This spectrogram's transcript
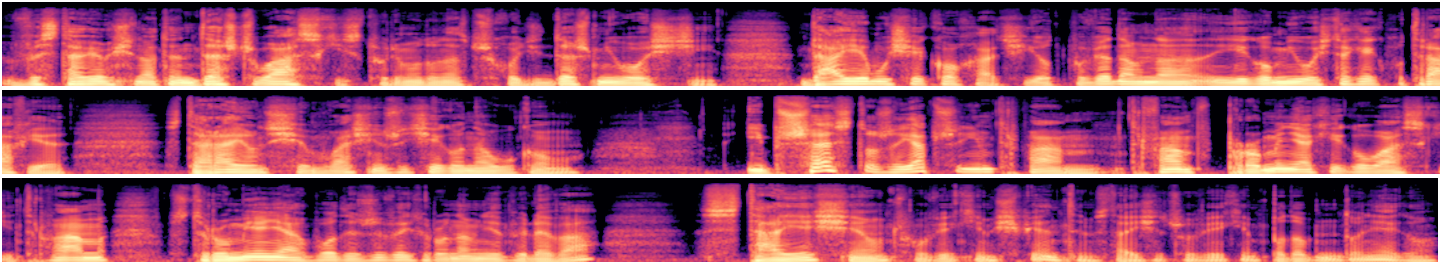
wystawiam się na ten deszcz łaski, z którym do nas przychodzi, deszcz miłości. Daję Mu się kochać i odpowiadam na Jego miłość tak, jak potrafię, starając się właśnie żyć Jego nauką. I przez to, że ja przy Nim trwam, trwam w promieniach Jego łaski, trwam w strumieniach wody żywej, którą na mnie wylewa, staję się człowiekiem świętym, staję się człowiekiem podobnym do Niego.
